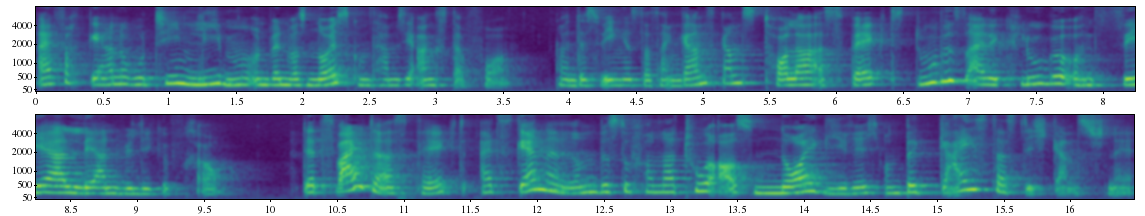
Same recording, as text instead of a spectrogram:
einfach gerne Routinen lieben und wenn was Neues kommt, haben sie Angst davor. Und deswegen ist das ein ganz, ganz toller Aspekt. Du bist eine kluge und sehr lernwillige Frau. Der zweite Aspekt, als Scannerin bist du von Natur aus neugierig und begeisterst dich ganz schnell.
